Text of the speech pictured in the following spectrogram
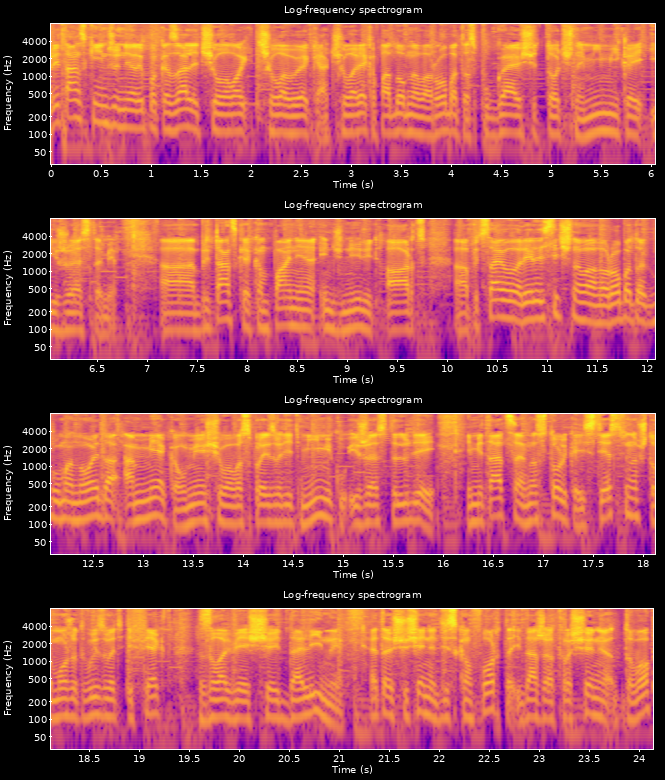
Британские инженеры показали человека, человека, человекоподобного робота с пугающей точной мимикой и жестами. А, британская компания Engineered Arts а, представила реалистичного робота-гуманоида Амека, умеющего воспроизводить мимику и жесты людей. Имитация настолько естественна, что может вызвать эффект зловещей долины. Это ощущение дискомфорта и даже отвращение от того,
